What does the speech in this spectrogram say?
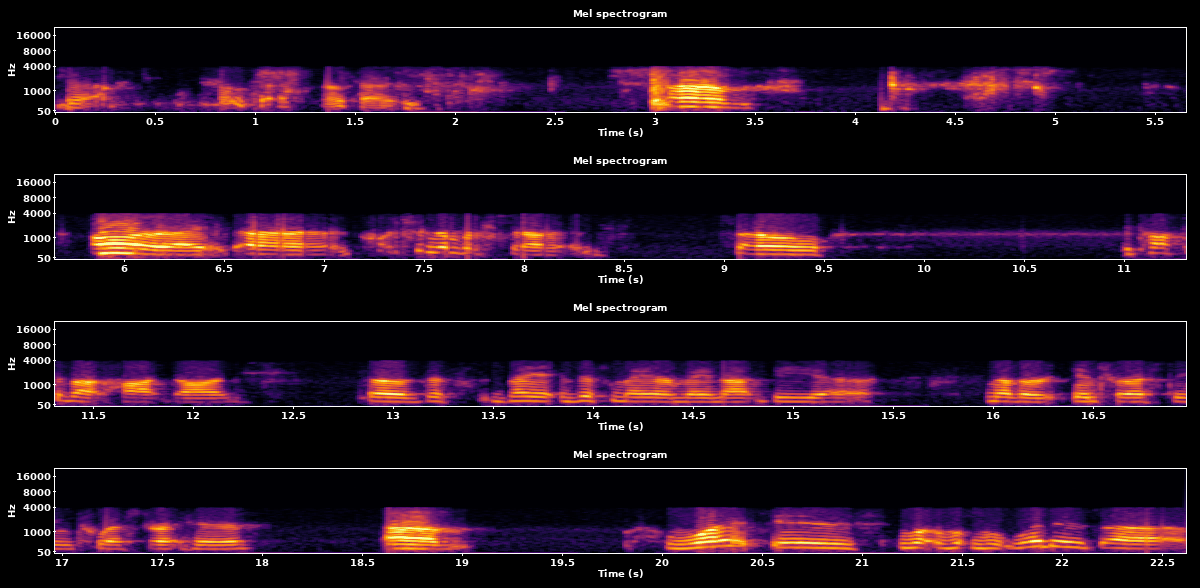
Yeah. Okay. Okay. Um. All right. Uh, question number seven. So we talked about hot dogs. So this may this may or may not be uh, another interesting twist right here. Um, what is what what is uh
